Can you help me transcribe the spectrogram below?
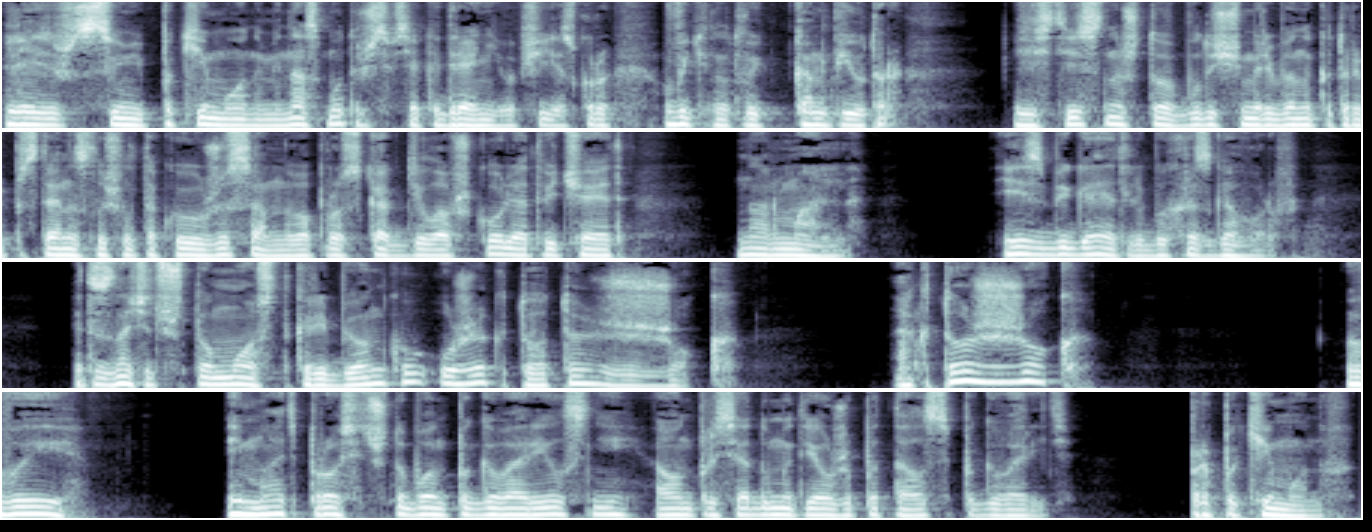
лезешь со своими покемонами, насмотришься всякой дряни, вообще я скоро выкину твой компьютер. Естественно, что в будущем ребенок, который постоянно слышал такое уже сам на вопрос «как дела в школе?», отвечает «нормально» и избегает любых разговоров. Это значит, что мост к ребенку уже кто-то сжег. А кто сжег? Вы и мать просит, чтобы он поговорил с ней, а он про себя думает, я уже пытался поговорить. Про покемонов.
